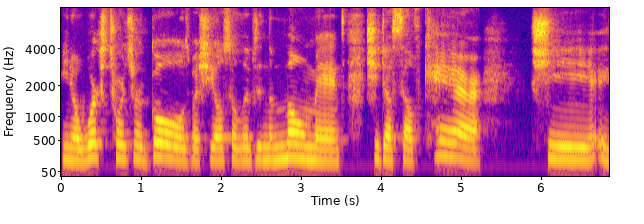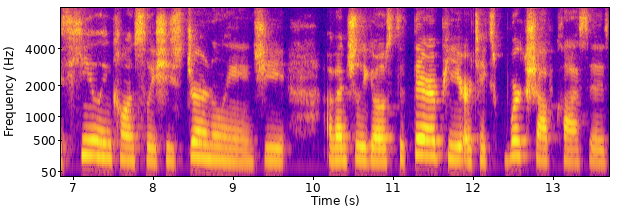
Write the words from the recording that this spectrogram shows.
you know, works towards her goals, but she also lives in the moment. She does self care. She is healing constantly. She's journaling. She eventually goes to therapy or takes workshop classes.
